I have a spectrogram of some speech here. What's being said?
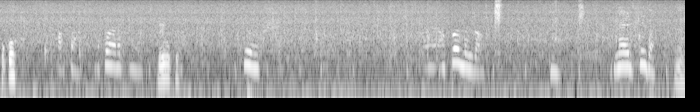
പൊക്കോ. നീ പൊക്കോ. അപ്പ ഒന്നുണ്ടോ എടുത്തിതാ ഉം.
